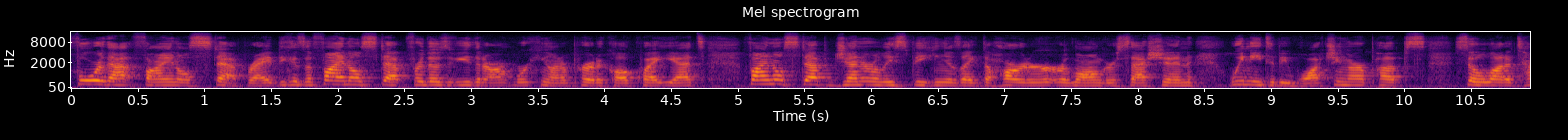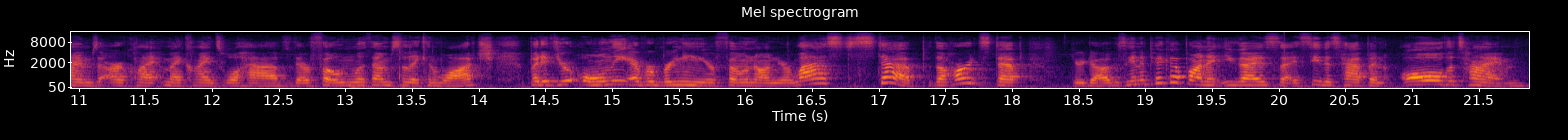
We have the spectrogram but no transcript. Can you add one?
for that final step, right? Because the final step, for those of you that aren't working on a protocol quite yet, final step, generally speaking, is like the harder or longer session. We need to be watching our pups. So a lot of times, our client, my clients will have their phone with them so they can watch. But if you're only ever bringing your phone on your last step, the hard step, your dog's gonna pick up on it. You guys, I see this happen all the time.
